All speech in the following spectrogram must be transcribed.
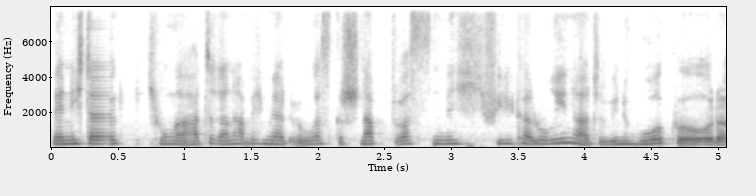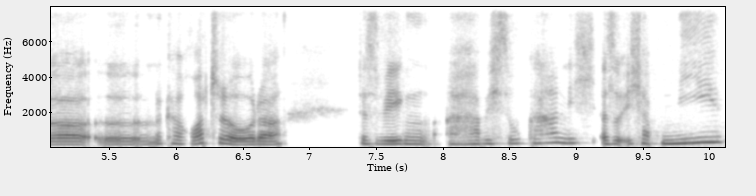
wenn ich da wirklich Hunger hatte, dann habe ich mir halt irgendwas geschnappt, was nicht viel Kalorien hatte, wie eine Gurke oder äh, eine Karotte oder deswegen habe ich so gar nicht, also ich habe nie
